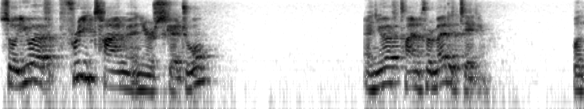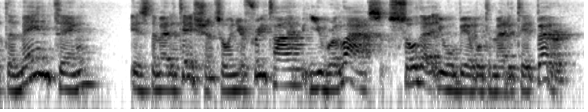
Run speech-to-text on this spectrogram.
So you have free time in your schedule and you have time for meditating. But the main thing is the meditation. So in your free time, you relax so that you will be able to meditate better.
